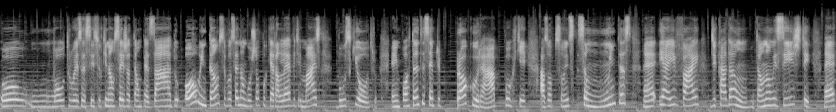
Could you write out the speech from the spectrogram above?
ou um outro exercício que não seja tão pesado, ou então, se você não gostou porque era leve demais, busque outro. É importante sempre procurar, porque as opções são muitas, né? E aí vai de cada um. Então não existe, né?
